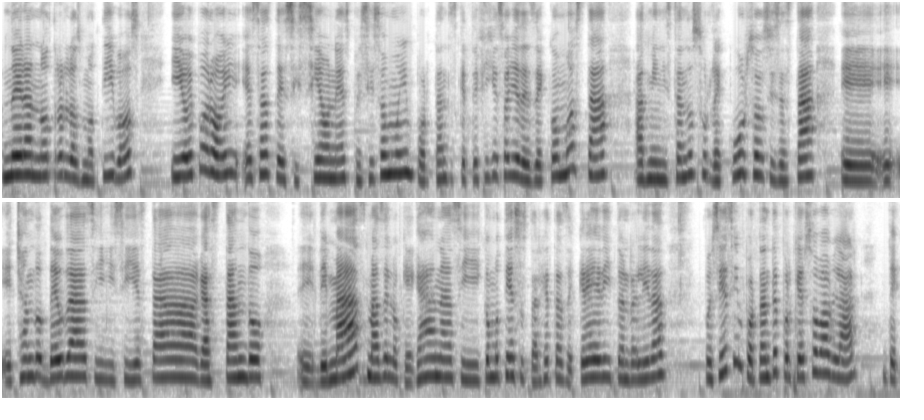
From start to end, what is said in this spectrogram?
no eran otros los motivos y hoy por hoy esas decisiones pues sí son muy importantes, que te fijes, oye, desde cómo está administrando sus recursos, si se está eh, e, echando deudas y si está gastando eh, de más, más de lo que ganas y cómo tiene sus tarjetas de crédito. En realidad, pues sí es importante porque eso va a hablar de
